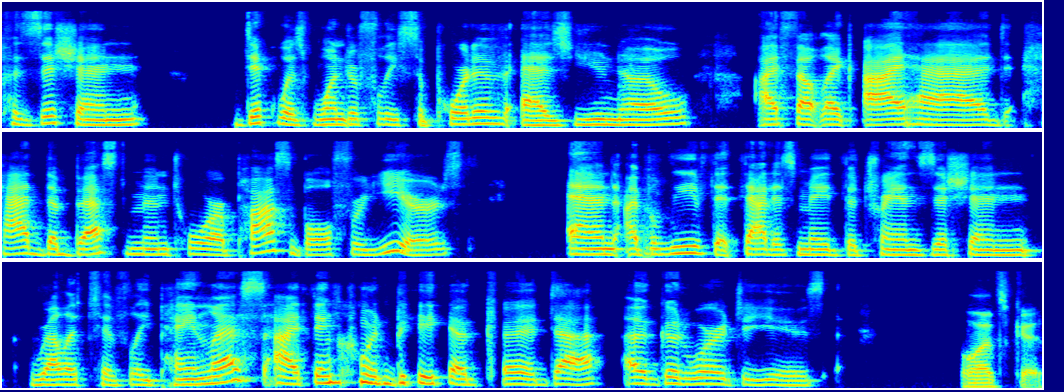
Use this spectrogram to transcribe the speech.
position, Dick was wonderfully supportive, as you know. I felt like I had had the best mentor possible for years. And I believe that that has made the transition relatively painless. I think would be a good uh, a good word to use. Well, that's good.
